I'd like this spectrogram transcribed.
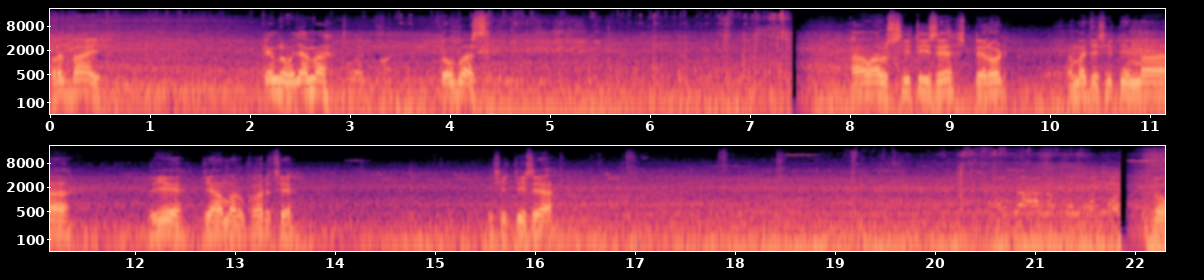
ભરતભાઈ કેમ છો? મજામાં? તો બસ. આ અમારું સિટી છે, સ્ટેરોડ. અમે જે સિટીમાં રહીએ, જ્યાં અમારું ઘર છે. એ સિટી છે આ. તો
